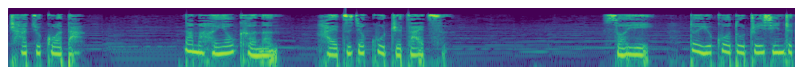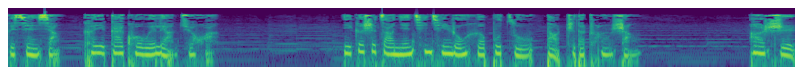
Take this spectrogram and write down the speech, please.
差距过大，那么很有可能孩子就固执在此。所以，对于过度追星这个现象，可以概括为两句话：一个是早年亲情融合不足导致的创伤；二是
